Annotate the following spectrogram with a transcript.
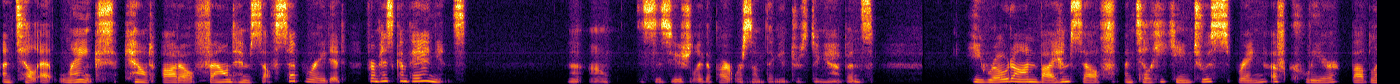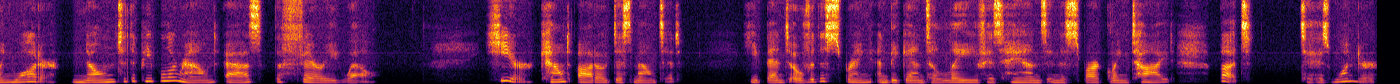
until at length Count Otto found himself separated from his companions. Uh oh, this is usually the part where something interesting happens. He rode on by himself until he came to a spring of clear, bubbling water, known to the people around as the Fairy Well. Here Count Otto dismounted he bent over the spring and began to lave his hands in the sparkling tide, but, to his wonder,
